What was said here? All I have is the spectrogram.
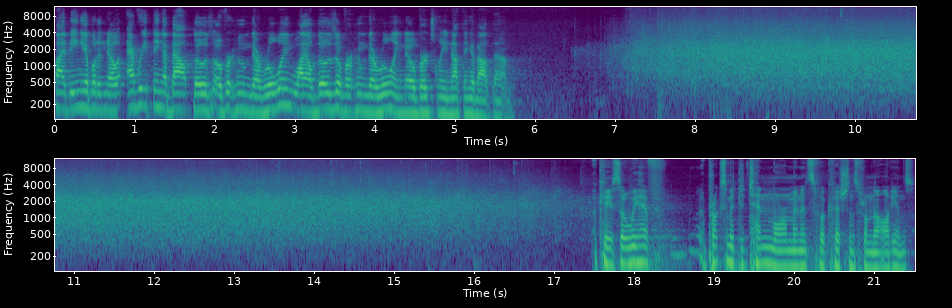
by being able to know everything about those over whom they're ruling, while those over whom they're ruling know virtually nothing about them. Okay, so we have approximately 10 more minutes for questions from the audience.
